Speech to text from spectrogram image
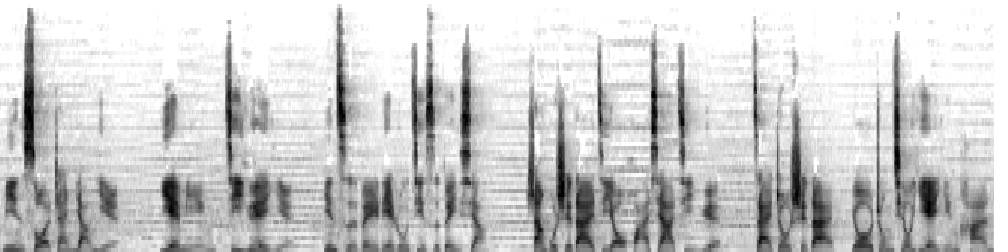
民所瞻仰也；夜明，祭月也，因此被列入祭祀对象。上古时代既有华夏祭月，在周时代有中秋夜迎寒、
